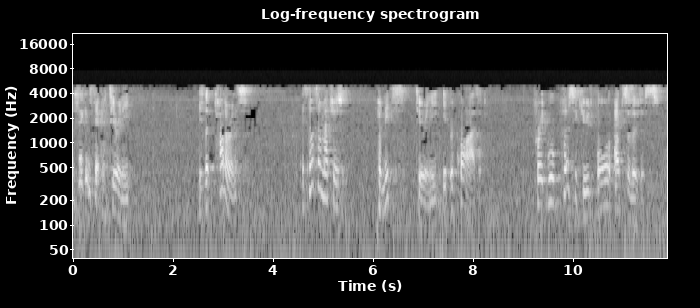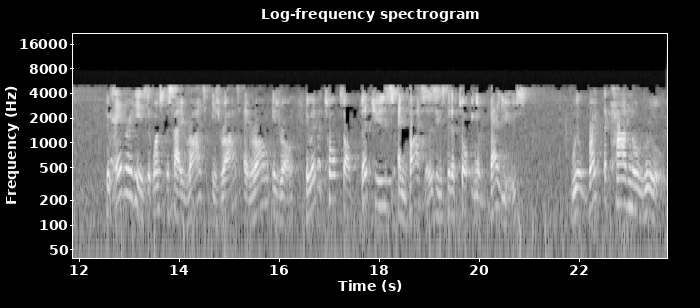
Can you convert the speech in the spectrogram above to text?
The second step of tyranny is that tolerance, it's not so much as permits tyranny, it requires it. For it will persecute all absolutists Whoever it is that wants to say right is right and wrong is wrong, whoever talks of virtues and vices instead of talking of values, will break the cardinal rule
